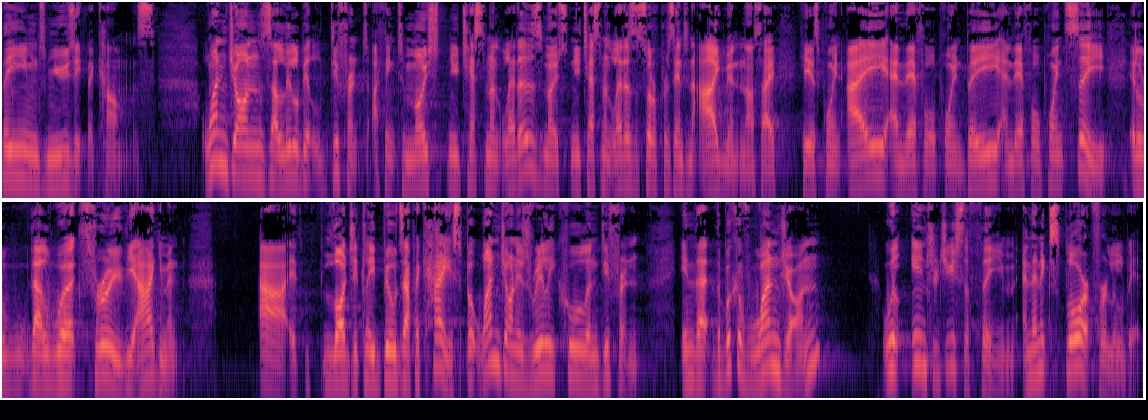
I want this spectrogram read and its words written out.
themed music that comes. 1 John's a little bit different, I think, to most New Testament letters. Most New Testament letters sort of present an argument and they'll say, here's point A and therefore point B and therefore point C. It'll, they'll work through the argument. Uh, it logically builds up a case. But 1 John is really cool and different in that the book of 1 John will introduce a theme and then explore it for a little bit.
